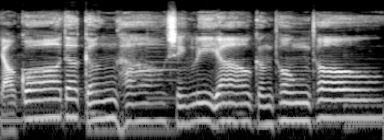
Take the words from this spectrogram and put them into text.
要过得更好，心里要更通透。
